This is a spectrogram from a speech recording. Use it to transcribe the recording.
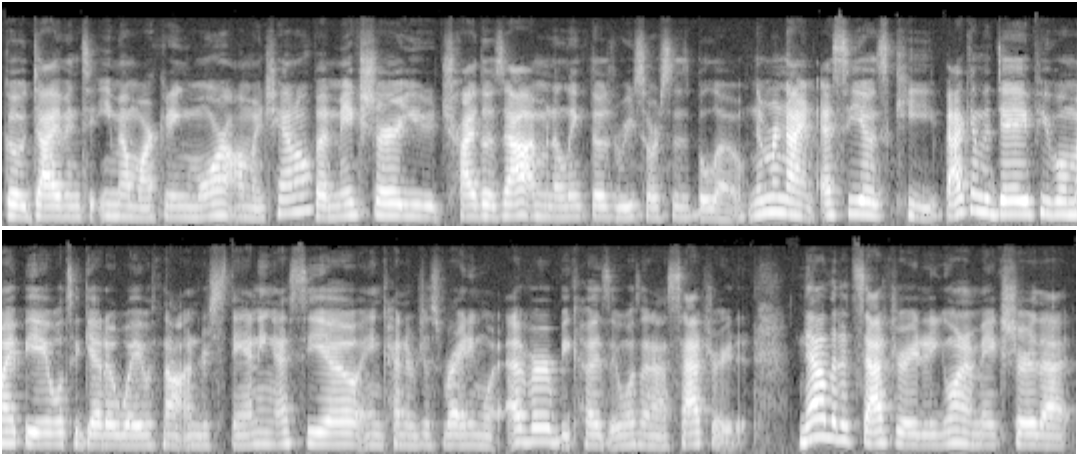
go dive into email marketing more on my channel, but make sure you try those out. I'm to link those resources below. Number nine, SEO is key. Back in the day, people might be able to get away with not understanding SEO and kind of just writing whatever because it wasn't as saturated. Now that it's saturated, you want to make sure that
